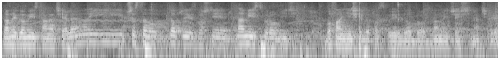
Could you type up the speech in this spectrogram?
danego miejsca na ciele, no i przez to dobrze jest właśnie na miejscu robić, bo fajnie się dopasuje do, do danej części na ciele.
